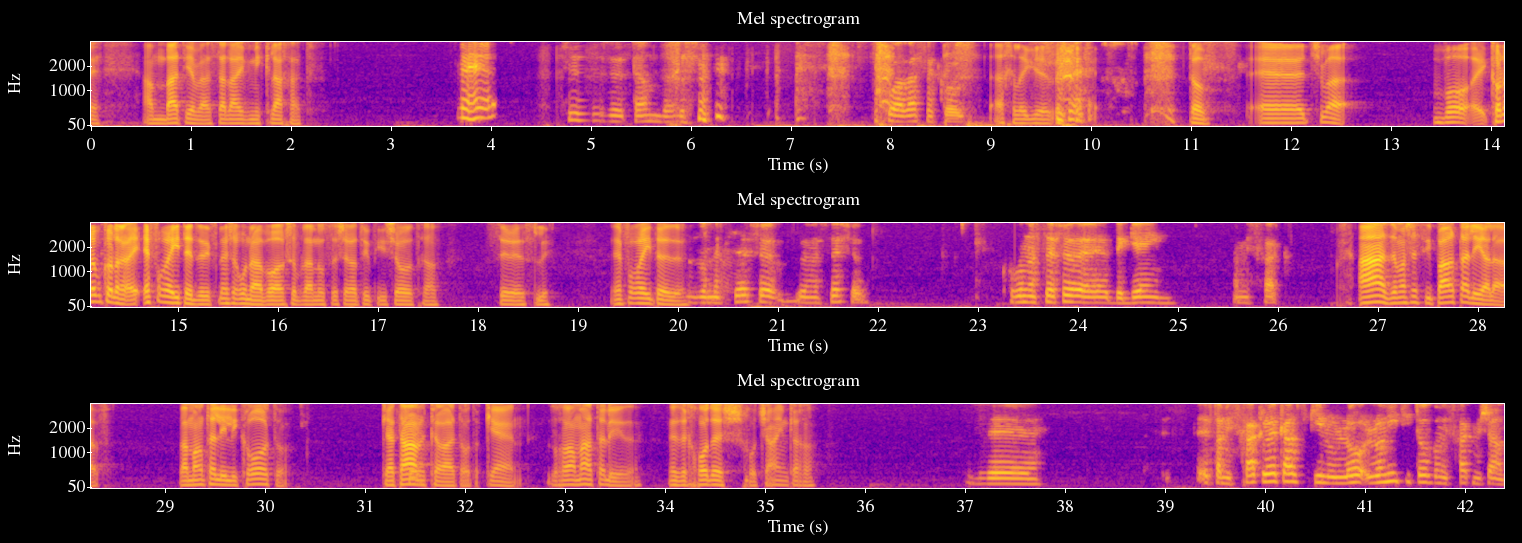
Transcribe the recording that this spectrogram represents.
לאמבטיה ועשה לייב מקלחת. איזה טמבל. הוא הרס הכל. אחלה גבר. טוב, אה, תשמע, בוא, קודם כל, איפה ראית את זה לפני שאנחנו נעבור עכשיו לנושא שרציתי לשאול אותך? Seriously. איפה ראית את זה? זה מספר, זה מספר. קוראים לספר אה, The Game, המשחק. אה, זה מה שסיפרת לי עליו. ואמרת לי לקרוא אותו. כי אתה כן. קראת אותו, כן. זוכר, אמרת לי. איזה חודש, חודשיים ככה. זה... את המשחק לא הכרתי, כאילו לא, לא נהייתי טוב במשחק משם.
